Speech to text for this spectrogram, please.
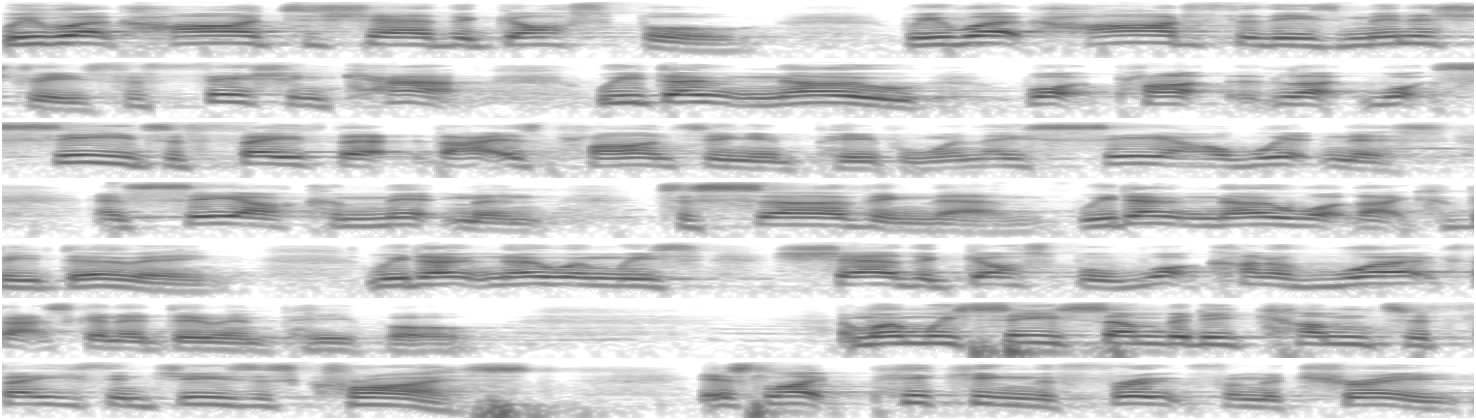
We work hard to share the gospel. We work hard for these ministries, for Fish and CAP. We don't know what, plant, like, what seeds of faith that, that is planting in people when they see our witness and see our commitment to serving them. We don't know what that could be doing. We don't know when we share the gospel what kind of work that's going to do in people. And when we see somebody come to faith in Jesus Christ, it's like picking the fruit from a tree,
